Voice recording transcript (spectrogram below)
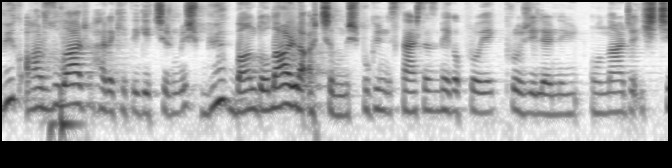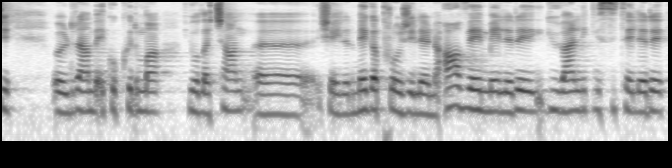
büyük arzular harekete geçirmiş, büyük bandolarla açılmış. Bugün isterseniz mega projekt projelerini onlarca işçi öldüren ve ekokırıma yol açan e, şeyleri, mega projelerini, AVM'leri, güvenlikli siteleri,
